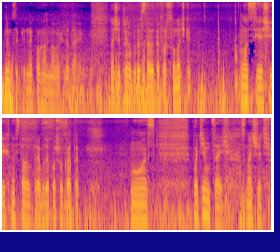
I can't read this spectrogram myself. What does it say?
В принципі, непогано виглядає. Значить, треба буде вставити форсуночки. Ось я ще їх не вставив, треба буде пошукати. Ось. Потім цей. Значить.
